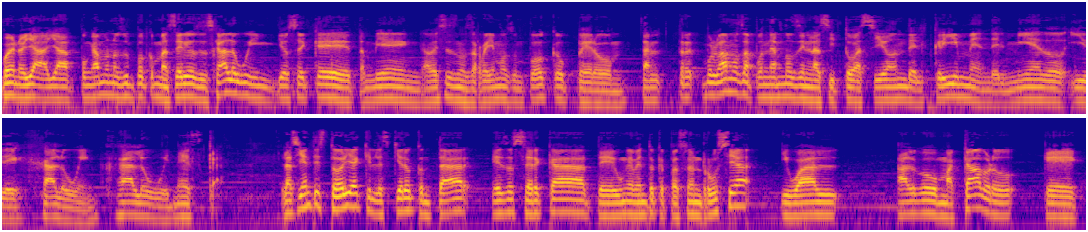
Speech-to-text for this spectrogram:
bueno, ya, ya, pongámonos un poco más serios, es Halloween. Yo sé que también a veces nos reímos un poco, pero tal- volvamos a ponernos en la situación del crimen, del miedo y de Halloween, Halloweenesca. La siguiente historia que les quiero contar es acerca de un evento que pasó en Rusia, igual algo macabro que,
